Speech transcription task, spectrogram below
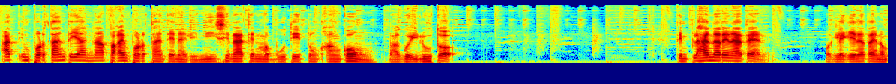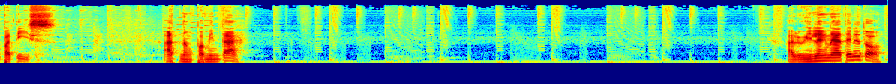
At importante yan, napaka-importante na linisin natin mabuti itong kangkong bago iluto. Timplahan na rin natin. Maglagay na tayo ng patis. At ng paminta. Haluin lang natin ito.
